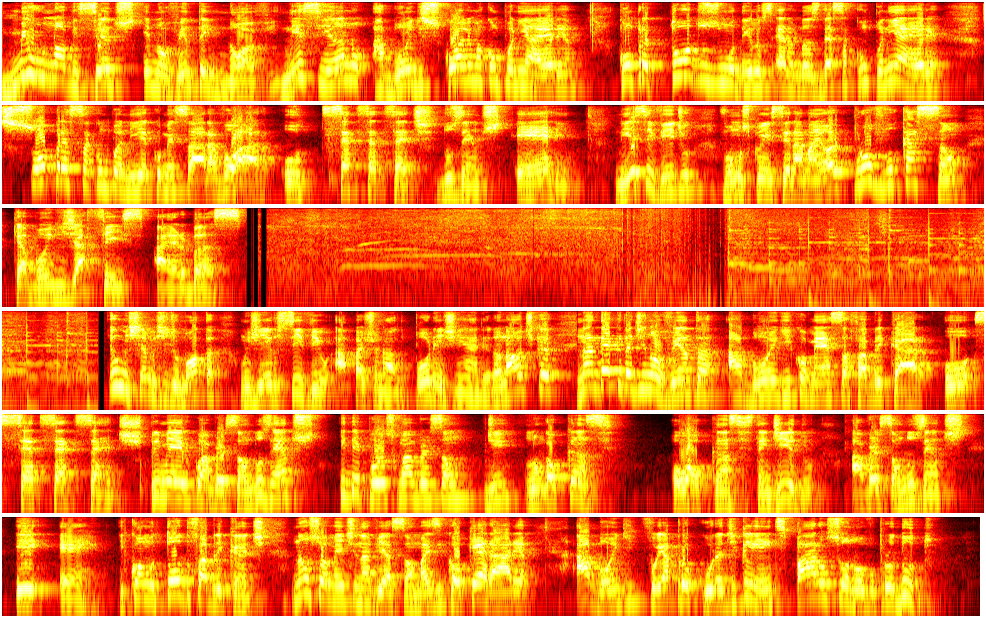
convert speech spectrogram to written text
1999. Nesse ano, a Boeing escolhe uma companhia aérea, compra todos os modelos Airbus dessa companhia aérea, só para essa companhia começar a voar o 777-200ER. Nesse vídeo, vamos conhecer a maior provocação que a Boeing já fez à Airbus. Me chamo Gidio Mota, um engenheiro civil apaixonado por engenharia aeronáutica. Na década de 90, a Boeing começa a fabricar o 777, primeiro com a versão 200 e depois com a versão de longo alcance, ou alcance estendido, a versão 200 ER. E como todo fabricante, não somente na aviação, mas em qualquer área, a Boeing foi à procura de clientes para o seu novo produto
